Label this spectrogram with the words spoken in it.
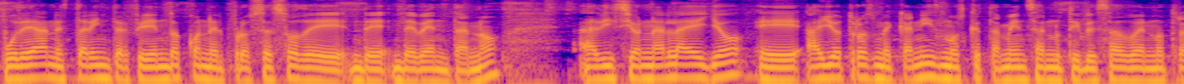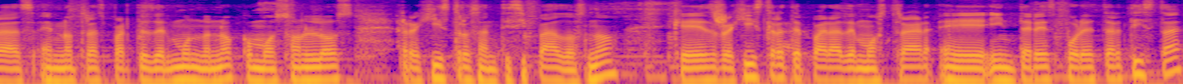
pudieran estar interfiriendo con el proceso de, venta, ¿no? Adicional a ello, eh, hay otros mecanismos que también se han utilizado en otras, en otras partes del mundo, ¿no? Como son los registros anticipados, ¿no? Que es regístrate para demostrar eh, interés por este artista,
